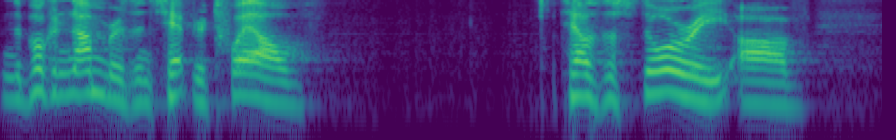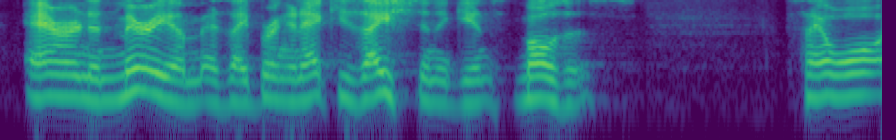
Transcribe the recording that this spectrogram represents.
In the book of Numbers, in chapter 12, tells the story of Aaron and Miriam as they bring an accusation against Moses. Say, well,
